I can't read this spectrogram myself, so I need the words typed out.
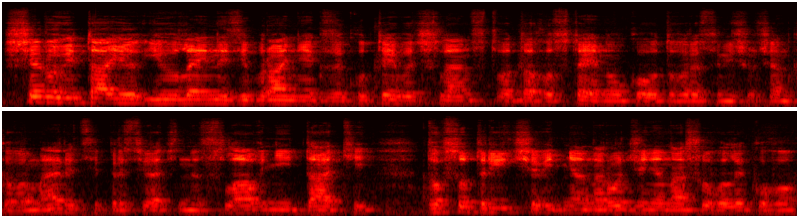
Щиро вітаю ювілейне зібрання екзекутиви, членства та гостей наукового товариства імені Шевченка в Америці, присвячене славній даті 200-річчя від дня народження нашого великого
